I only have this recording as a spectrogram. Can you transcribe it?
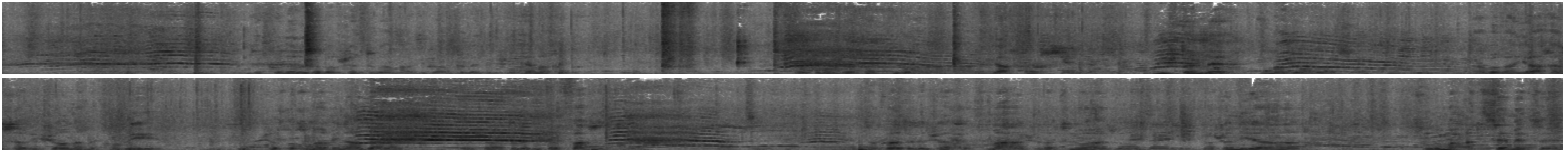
זה כולל את הבר שם טוב והמגיד והמקלבי, שהם החב"ד. לא כמו שאחד, כאילו היחס משתנה עם הדורות. אבל היחס הראשון המקורי של חוכמה בינה דעת, אפשר, תלוי תפס את זה, את זה שהחוכמה של התנועה הזאת, מה שאני כאילו מעצם את זה,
